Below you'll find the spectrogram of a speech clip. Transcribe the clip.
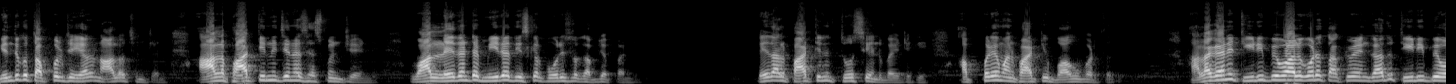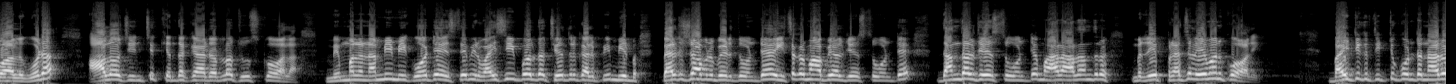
ఎందుకు తప్పులు చేయాలని ఆలోచించండి. వాళ్ళ పార్టీ నుంచైనా సస్పెండ్ చేయండి. వాళ్ళు లేదంటే మీరే తీసుకెళ్ళి పోలీసులకు అప్పచెప్పండి. లేదా వాళ్ళ పార్టీని తోసేయండి బయటికి. అప్పుడే మన పార్టీ బాగుపడుతుంది. అలాగని టీడీపీ వాళ్ళు కూడా తక్కువేం కాదు టీడీపీ వాళ్ళు కూడా ఆలోచించి కింద క్యాడర్లో చూసుకోవాలా. మిమ్మల్ని నమ్మి మీకు ఓటేస్తే మీరు వైసీపీ వాళ్ళతో చేతులు కలిపి మీరు బెల్ట్ షాపులు పెడుతూ ఉంటే ఇసుక మాఫియాలు చేస్తూ ఉంటే దందలు చేస్తూ ఉంటే మా వాళ్ళందరూ రేపు ప్రజలు ఏమనుకోవాలి? బయటికి తిట్టుకుంటున్నారు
